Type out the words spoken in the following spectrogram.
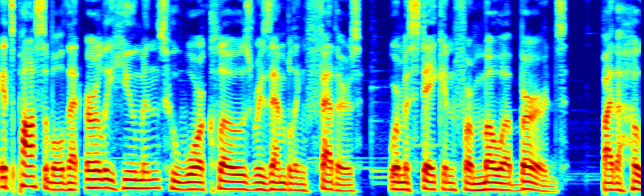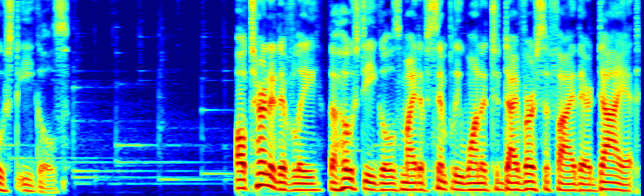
It's possible that early humans who wore clothes resembling feathers were mistaken for moa birds by the Haast eagles. Alternatively, the Haast eagles might have simply wanted to diversify their diet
